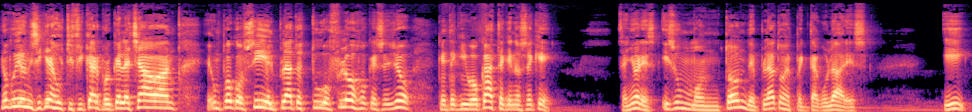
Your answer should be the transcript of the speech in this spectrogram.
no pudieron ni siquiera justificar por qué la echaban, eh, un poco sí, el plato estuvo flojo, qué sé yo, que te equivocaste, que no sé qué. Señores, hizo un montón de platos espectaculares y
